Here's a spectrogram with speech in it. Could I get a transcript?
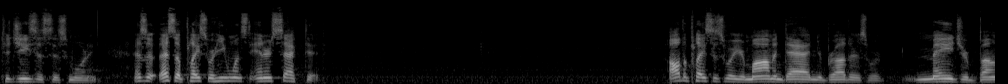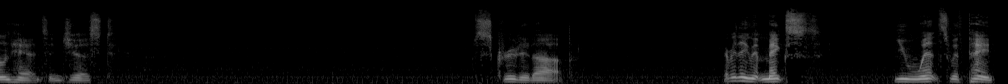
to Jesus this morning. That's a, that's a place where He wants to intersect it. All the places where your mom and dad and your brothers were major boneheads and just screwed it up. Everything that makes you wince with pain.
